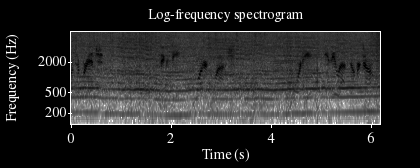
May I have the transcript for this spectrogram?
onto bridge. 60, water splash. 40, easy left, over jump.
